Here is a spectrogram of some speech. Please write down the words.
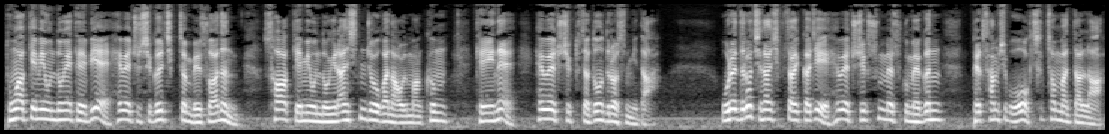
동학개미 운동에 대비해 해외 주식을 직접 매수하는 서학개미 운동이란 신조어가 나올 만큼 개인의 해외 주식 투자도 늘었습니다. 올해 들어 지난 14일까지 해외 주식 순매수 금액은 135억 7천만 달러,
